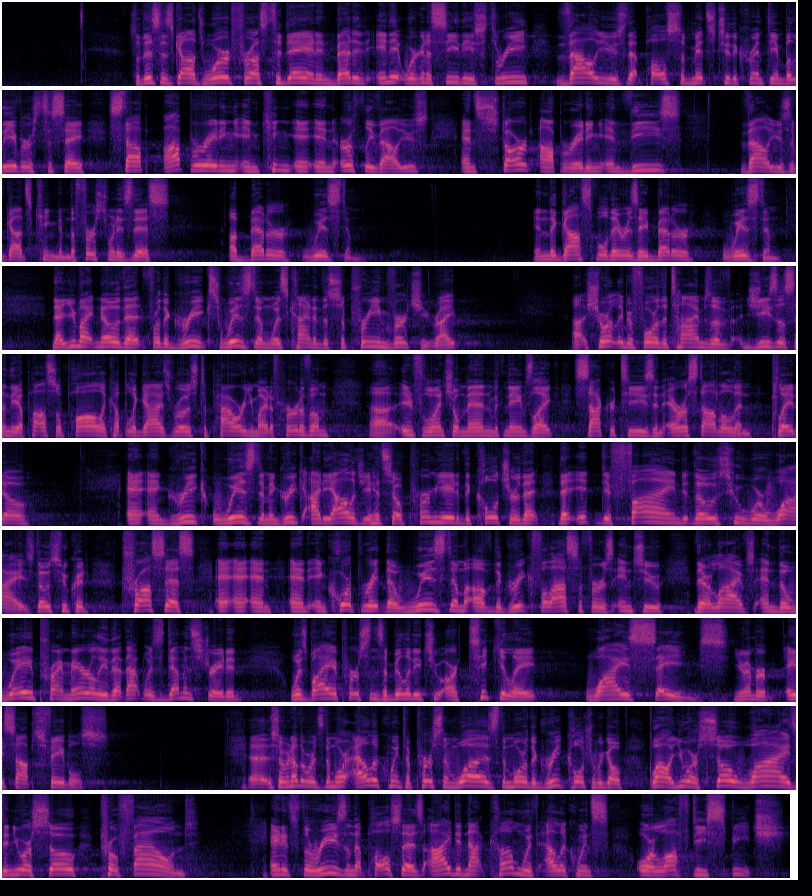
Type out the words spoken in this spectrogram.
So, this is God's word for us today, and embedded in it, we're going to see these three values that Paul submits to the Corinthian believers to say, stop operating in, king, in earthly values and start operating in these values of God's kingdom. The first one is this a better wisdom. In the gospel, there is a better wisdom. Now, you might know that for the Greeks, wisdom was kind of the supreme virtue, right? Uh, shortly before the times of Jesus and the Apostle Paul, a couple of guys rose to power. You might have heard of them. Uh, influential men with names like Socrates and Aristotle and Plato. And, and, Greek wisdom and Greek ideology had so permeated the culture that, that it defined those who were wise, those who could process and, and, and incorporate the wisdom of the Greek philosophers into their lives. And the way primarily that that was demonstrated was by a person's ability to articulate wise sayings. You remember Aesop's fables? Uh, so, in other words, the more eloquent a person was, the more the Greek culture would go, Wow, you are so wise and you are so profound. And it's the reason that Paul says, I did not come with eloquence or lofty speech.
